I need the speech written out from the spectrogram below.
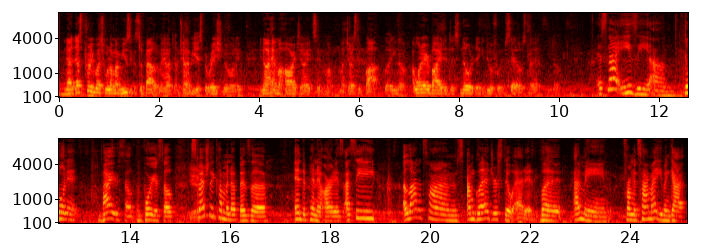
And That that's pretty much what all my music is about, man. I'm, I'm trying to be inspirational, and you know, I have my hard joints and my, my joints to bop, but you know, I want everybody to just know that they can do it for themselves, man. You know. It's not easy um, doing it by yourself and for yourself, Yeah. especially coming up as a independent artist. I see a lot of times. I'm glad you're still at it, but I mean, from the time I even got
